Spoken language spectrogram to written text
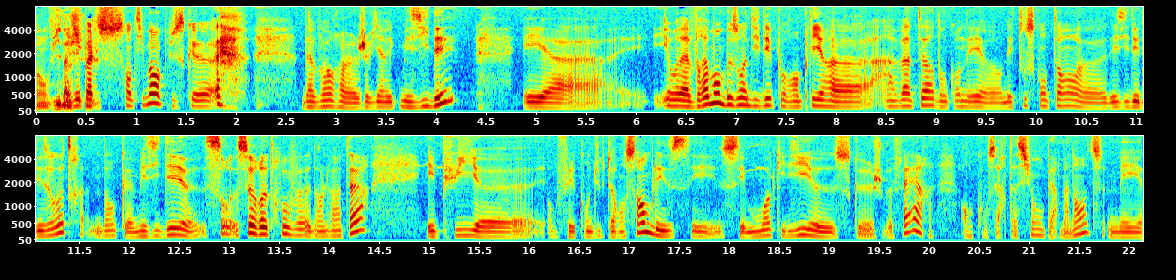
as envie d'un J'ai pas le sentiment, puisque d'abord, je viens avec mes idées. Euh, et, on a vraiment besoin d'idées pour remplir euh, un 20 heures, donc on est, on est tous contents euh, des idées des autres. Donc mes idées se retrouvent dans le 20 heures. Et puis, on fait le conducteur ensemble et c'est moi qui dis ce que je veux faire en concertation permanente, mais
